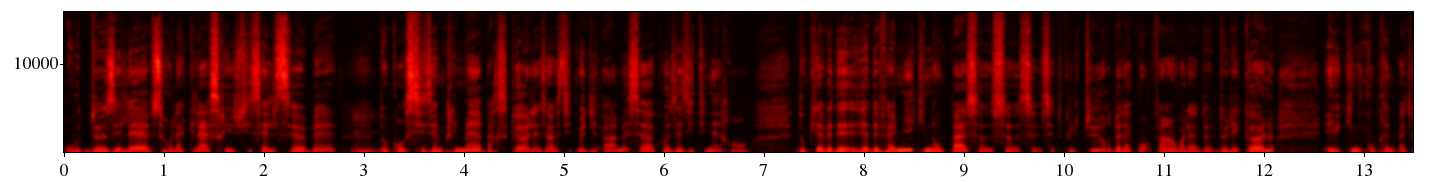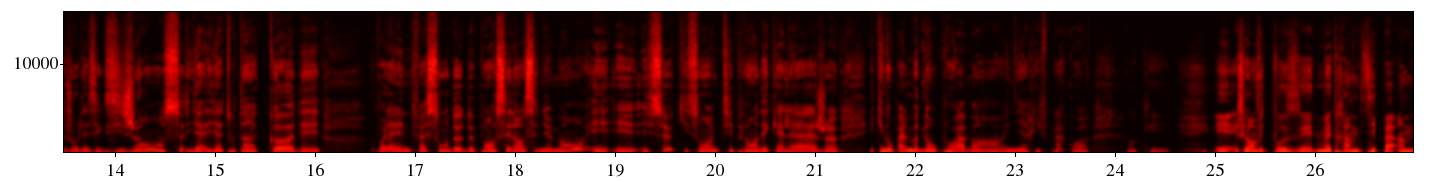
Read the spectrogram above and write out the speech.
où deux élèves sur la classe réussissaient le CEB, mhm. donc en sixième primaire, parce que les instituts me disent ah mais c'est à cause des itinérants. Donc il y avait des, il y a des familles qui n'ont pas cette culture de la, enfin voilà, de, l'école et qui ne comprennent pas toujours les exigences. Il y a, il y a tout un code et voilà, une façon de, penser l'enseignement et, ceux qui sont un petit peu en décalage euh, et qui n'ont pas le mode d'emploi, ben, ils n'y arrivent pas. quoi. Ok. Et j'ai envie de poser, de mettre un petit, un,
